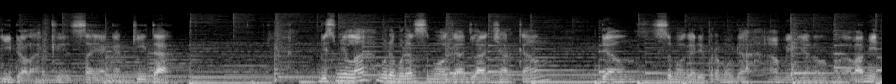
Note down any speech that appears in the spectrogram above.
idola kesayangan kita Bismillah, mudah-mudahan semoga dilancarkan dan semoga dipermudah. Amin ya rabbal alamin.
